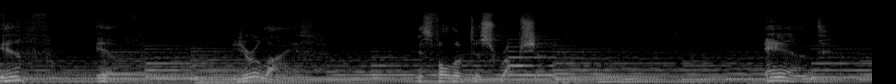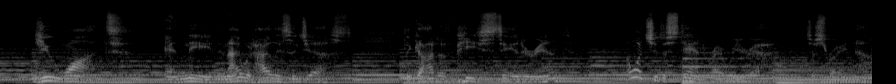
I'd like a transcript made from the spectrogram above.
if, if your life is full of disruption and you want and need, and I would highly suggest the God of peace to enter in, I want you to stand right where you're at, just right now.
